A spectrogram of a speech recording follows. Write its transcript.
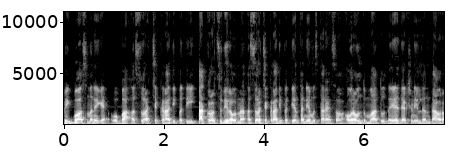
ಬಿಗ್ ಬಾಸ್ ಮನೆಗೆ ಒಬ್ಬ ಅಸುರ ಚಕ್ರಾಧಿಪತಿ ಕಾಕ್ರೋಚ್ ಸುಧೀರ್ ಅವ್ರನ್ನ ಅಸುರ ಚಕ್ರಾಧಿಪತಿ ಅಂತ ನೇಮಿಸ್ತಾರೆ. ಸೊ ಅವರ ಒಂದು ಮಾತು ದಯ ದಕ್ಷಿಣ ಇಲ್ಲದಂತ ಅವರ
